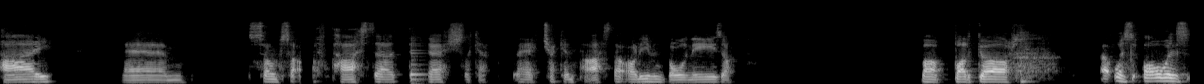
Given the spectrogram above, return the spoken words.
pie. Um, some sort of pasta dish, like a, a chicken pasta, or even bolognese, or a burger. It was always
